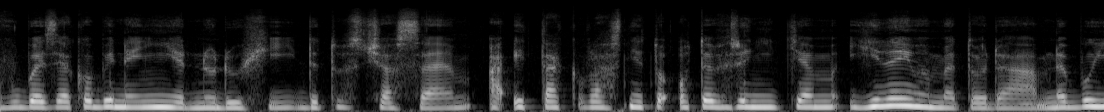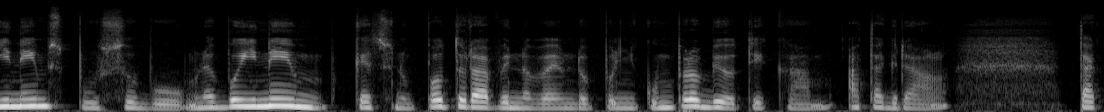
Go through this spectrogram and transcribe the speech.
vůbec jakoby není jednoduchý, jde to s časem a i tak vlastně to otevření těm jiným metodám nebo jiným způsobům nebo jiným kecnu, potravinovým doplňkům, probiotikám a tak dál, tak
